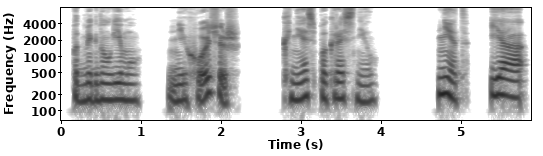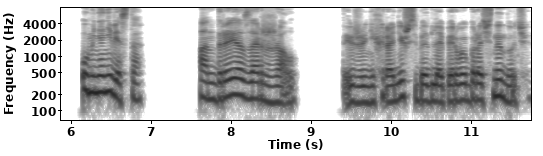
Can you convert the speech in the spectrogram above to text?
— подмигнул ему. «Не хочешь?» Князь покраснел. «Нет, я... у меня невеста». Андрея заржал. «Ты же не хранишь себя для первой брачной ночи.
